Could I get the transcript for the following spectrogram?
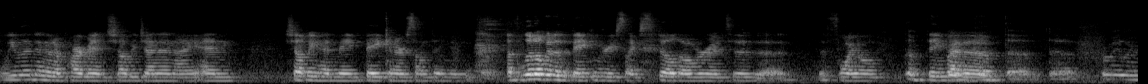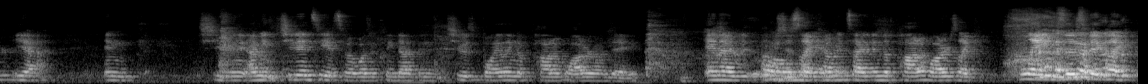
we, we lived in an apartment, Shelby, Jenna, and I, and Shelby had made bacon or something, and a little bit of the bacon grease like spilled over into the, the foil the thing by the the, the, the broiler. yeah, and she didn't, I mean she didn't see it, so it wasn't cleaned up, and she was boiling a pot of water one day, and I was Oh, just like man. come inside, and the pot of water's like flames this big, like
